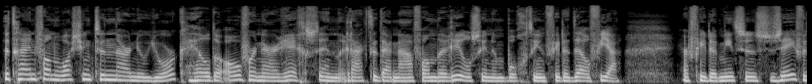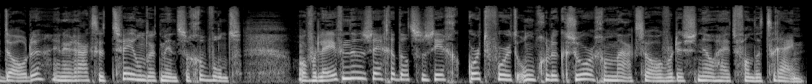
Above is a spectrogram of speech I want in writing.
De trein van Washington naar New York helde over naar rechts en raakte daarna van de rails in een bocht in Philadelphia. Er vielen minstens zeven doden en er raakten 200 mensen gewond. Overlevenden zeggen dat ze zich kort voor het ongeluk zorgen maakten over de snelheid van de trein.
